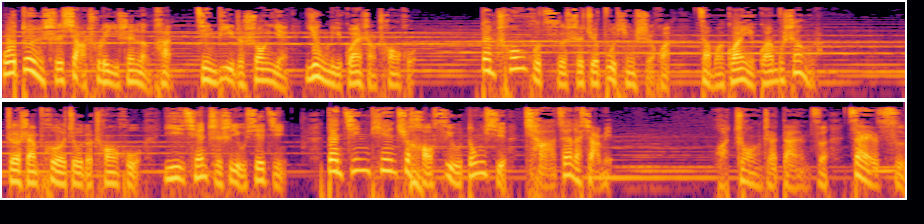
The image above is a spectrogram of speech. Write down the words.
我顿时吓出了一身冷汗，紧闭着双眼，用力关上窗户。但窗户此时却不听使唤，怎么关也关不上了。这扇破旧的窗户以前只是有些紧，但今天却好似有东西卡在了下面。我壮着胆子再次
